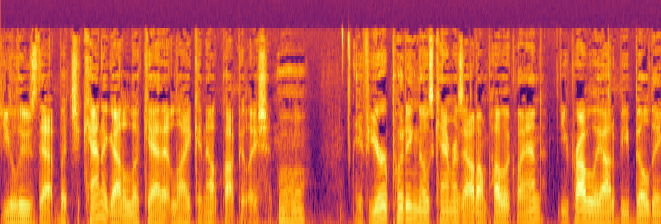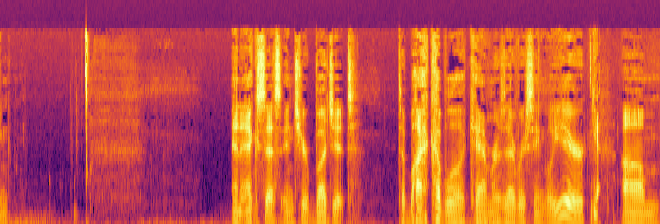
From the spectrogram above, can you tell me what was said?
you lose that, but you kind of got to look at it like an elk population. hmm If you're putting those cameras out on public land, you probably ought to be building an excess into your budget to buy a couple of cameras every single year. Yeah. Um,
